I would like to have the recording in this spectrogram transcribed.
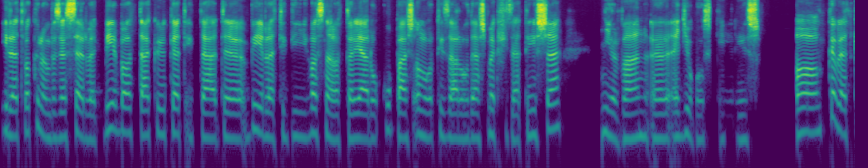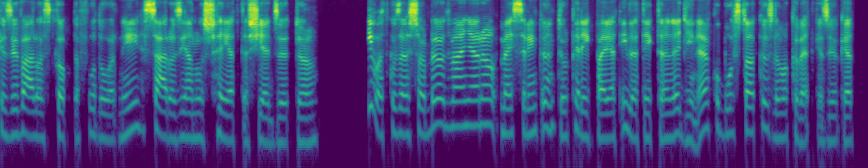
illetve a különböző szervek bérbeadták őket, itt tehát bérleti díj használattal járó kupás amortizálódás megfizetése nyilván egy jogos kérés. A következő választ kapta Fodorni Száraz János helyettes jegyzőtől. Hivatkozással beadványára, mely szerint öntől kerékpárját illetéktelen egyén elkobozta, közlöm a következőket.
